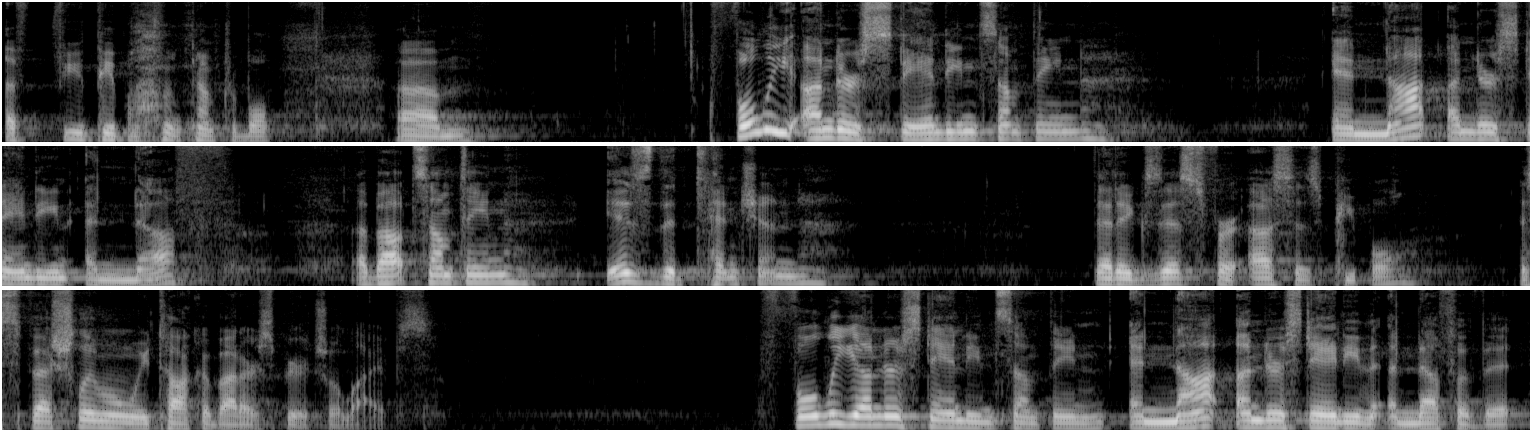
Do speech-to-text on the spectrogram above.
a few people uncomfortable. Um, fully understanding something and not understanding enough about something is the tension that exists for us as people especially when we talk about our spiritual lives. Fully understanding something and not understanding enough of it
